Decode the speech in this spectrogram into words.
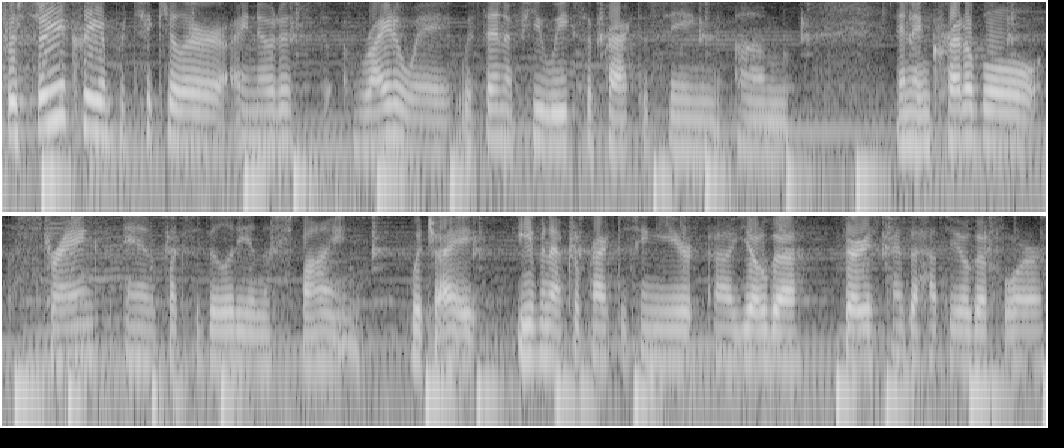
For Surya Kriya in particular, I noticed right away, within a few weeks of practicing, um, an incredible strength and flexibility in the spine, which I, even after practicing year, uh, yoga, various kinds of hatha yoga for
